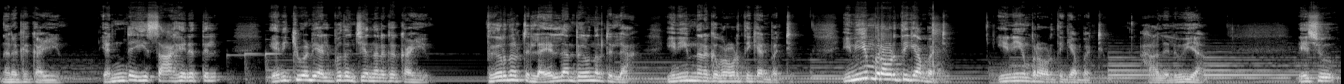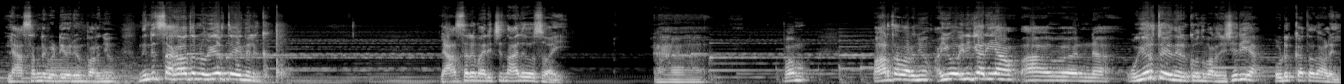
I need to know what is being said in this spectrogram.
നിനക്ക് കഴിയും. എന്റെ ഈ സാഹചര്യത്തിൽ എനിക്ക് വേണ്ടി അത്ഭുതം ചെയ്യാൻ നിനക്ക് കഴിയും. തീർന്നിട്ടില്ല എല്ലാം തീർന്നിട്ടില്ല. ഇനിയും നിനക്ക് പ്രവർത്തിക്കാൻ പറ്റും. ഇനിയും പ്രവർത്തിക്കാൻ പറ്റും. ഇനിയും പ്രവർത്തിക്കാൻ പറ്റും. ഹാലലൂയ യേശു ലാസറിന്റെ വീട്ടിൽ വരുമ്പോൾ പറഞ്ഞു നിന്റെ സഹോദരൻ ഉയർത്തേ നിൽക്കും. ലാസർ മരിച്ച് നാല് ദിവസമായി. അപ്പം വാർത്ത പറഞ്ഞു അയ്യോ എനിക്കറിയാം പിന്നെ ഉയർത്തു നിൽക്കും എന്ന് പറഞ്ഞു. ശരിയാ ഒടുക്കത്ത നാളിൽ.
